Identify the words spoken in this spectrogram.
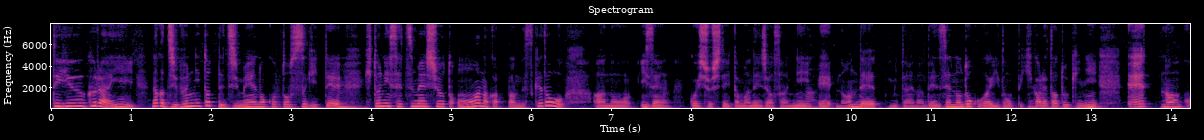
ていうぐらいなんか自分にとって自明のことすぎて、うん。人に説明しようと思わなかったんですけどあの以前ご一緒していたマネージャーさんに「はいえなんで?」みたいな「電線のどこがいいの?」って聞かれた時に「えなんか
